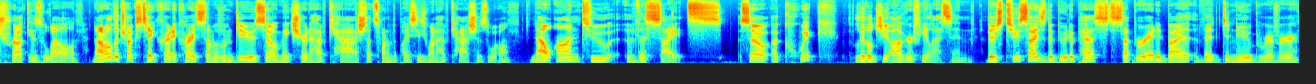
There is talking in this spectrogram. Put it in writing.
truck as well. Not all the trucks take credit cards, some of them do, so make sure to have cash. That's one of the places you want to have cash as well. Now, on to the sites. So, a quick little geography lesson. There's two sides to Budapest, separated by the Danube River.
